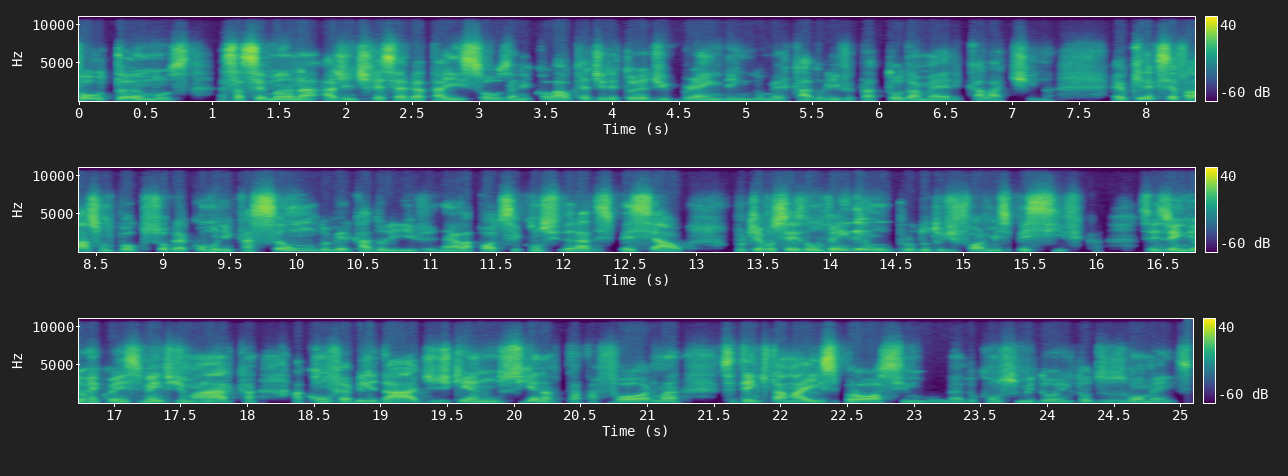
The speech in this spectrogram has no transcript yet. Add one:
Voltamos. Essa semana a gente recebe a Thaís Souza Nicolau, que é diretora de branding do Mercado Livre para toda a América Latina. Eu queria que você falasse um pouco sobre a comunicação do Mercado Livre. Né? Ela pode ser considerada especial, porque vocês não vendem um produto de forma específica. Vocês vendem o reconhecimento de marca, a confiabilidade de quem anuncia na plataforma. Você tem que estar mais próximo né, do consumidor em todos os momentos.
